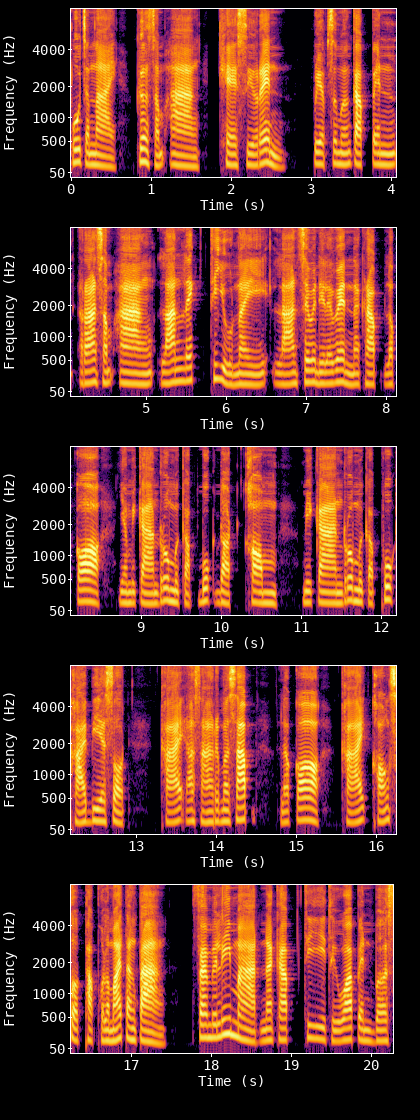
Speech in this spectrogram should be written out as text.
ผู้จำหน่ายเครื่องสำอาง k s i r e n เปรียบเสมือนกับเป็นร้านสำอางร้านเล็กที่อยู่ในร้าน7 e เ e ่ e นะครับ แล้วก็ยังมีการร่วมมือกับ book.com มีการร่วมมือกับผู้ขายเบียร์สด ขายอสังหาริมทรัพย์ แล้วก็ขายของสดผักผลไม้ต่างๆ Family Mart นะครับที่ถือว่าเป็นเบอร์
